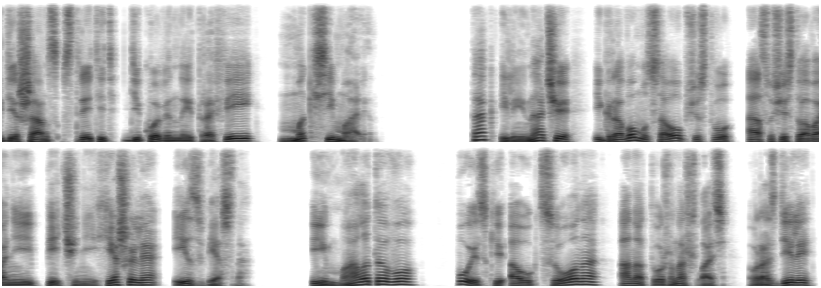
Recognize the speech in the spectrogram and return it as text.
где шанс встретить диковинные трофеи максимален. Так или иначе, игровому сообществу о существовании печени Хешеля известно. И мало того, в поиске аукциона она тоже нашлась в разделе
